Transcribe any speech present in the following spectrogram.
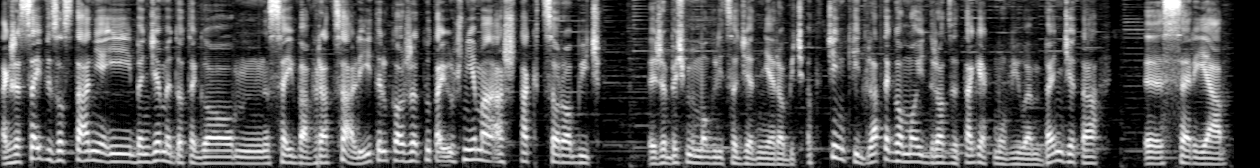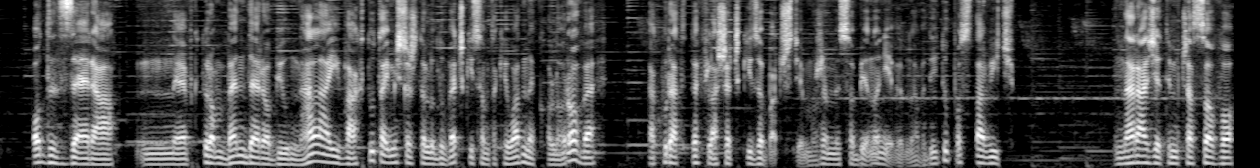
Także save zostanie i będziemy do tego mm, save'a wracali, tylko że tutaj już nie ma aż tak co robić, żebyśmy mogli codziennie robić odcinki, dlatego moi drodzy, tak jak mówiłem, będzie ta y, seria od zera, mm, w którą będę robił na live'ach. Tutaj myślę, że te lodóweczki są takie ładne, kolorowe. Akurat te flaszeczki, zobaczcie, możemy sobie, no nie wiem, nawet i tu postawić. Na razie tymczasowo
